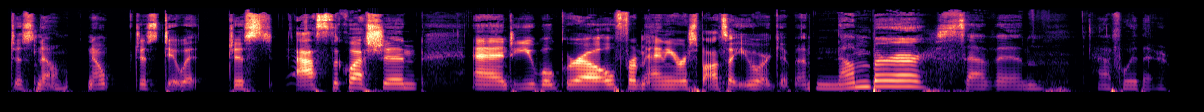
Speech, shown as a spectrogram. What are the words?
just no. Nope, just do it. Just ask the question and you will grow from any response that you are given. Number 7, halfway there.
